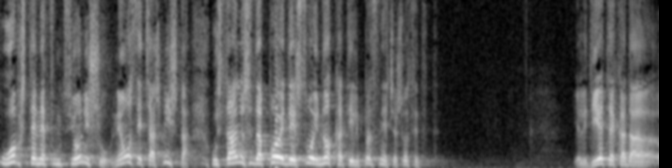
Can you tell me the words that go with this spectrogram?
uopšte ne funkcionišu, ne osjećaš ništa, u stanju si da pojedeš svoj nokat ili prst nećeš osjetiti. Ili dijete kada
